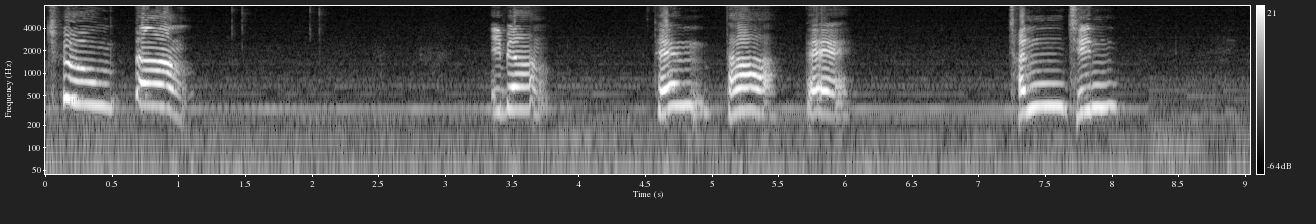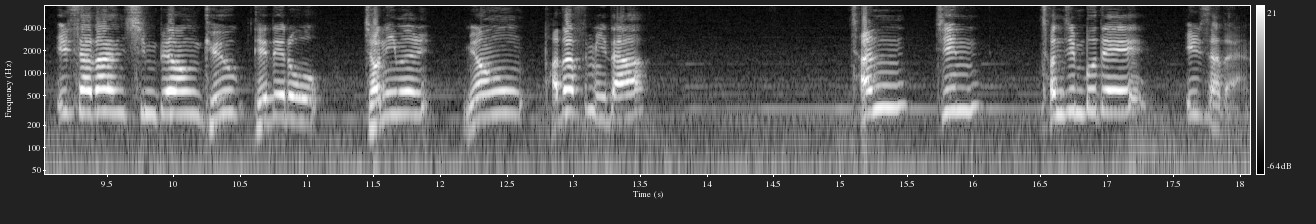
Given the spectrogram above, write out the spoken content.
충땅 입양 텐타 대. 전진. 일사단 신병 교육 대대로 전임을 명 받았습니다. 전진 전진부대 1사단.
